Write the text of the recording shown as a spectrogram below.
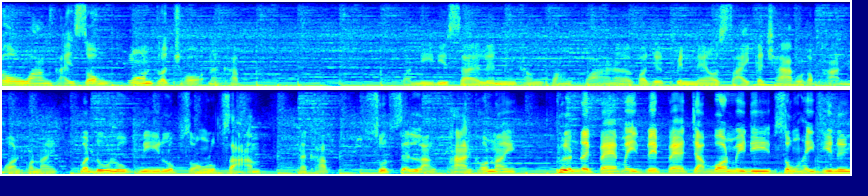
ลองวางไกลส่องมอนก็เฉาะนะครับ วันนี้ดีไซน์เล่นทางฝั่งขวานะก็จะเป็นแนวสายกระชากแล้วก็ผ่านบอลเข้าใน มาดูลูกนี้หลบ2หลบ3นะครับ สุดเส้นหลังผ่านเข้าใน เพื่อนได้แปรไม่ได้แปรจับบอลไม่ดี ส่งให้ทีหนึ่ง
